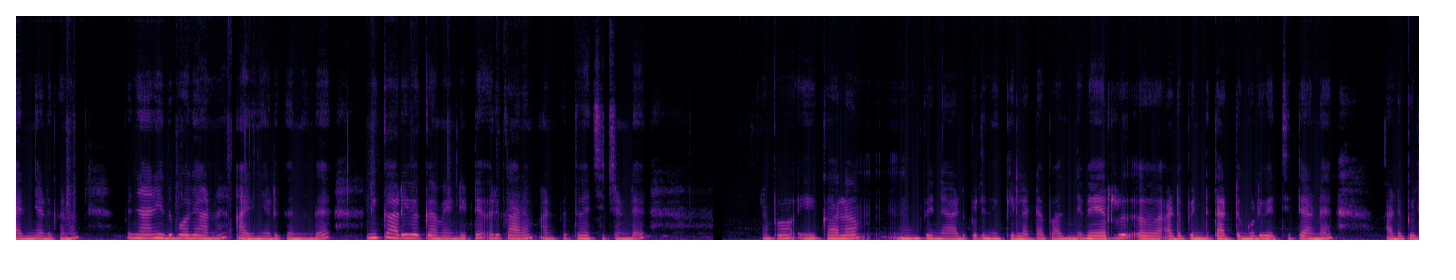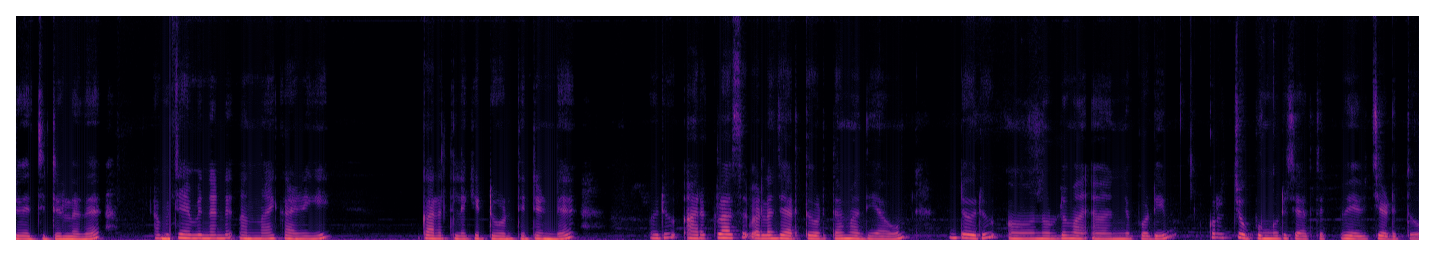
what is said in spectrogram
അരിഞ്ഞെടുക്കണം. അപ്പോൾ ഞാൻ ഇതുപോലെയാണ് അരിഞ്ഞെടുക്കുന്നത്. ഇനി കറി വെക്കാൻ വേണ്ടിയിട്ട് ഒരു കലം അടുപ്പത്ത് വെച്ചിട്ടുണ്ട്. അപ്പോൾ ഈ കലം പിന്നെ അടുപ്പിൽ നിൽക്കില്ല കേട്ടോ. അപ്പോൾ അതിന്റെ വേറൊരു അടുപ്പിന്റെ തട്ടും കൂടി വെച്ചിട്ടാണ് അടുപ്പിൽ വെച്ചിട്ടുള്ളത്. അപ്പോൾ ചേമ്പിന്നണ്ട് നന്നായി കഴുകി കലത്തിലേക്ക് ഇട്ട് കൊടുത്തിട്ടുണ്ട്. ഒരു അര ഗ്ലാസ് വെള്ളം ചേർത്ത് കൊടുത്താൽ മതിയാവും. എന്നിട്ട് ഒരു നുള്ളു മഞ്ഞപ്പൊടിയും കുറച്ച് ഉപ്പും കൂടി ചേർത്ത് വേവിച്ചെടുത്തു.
